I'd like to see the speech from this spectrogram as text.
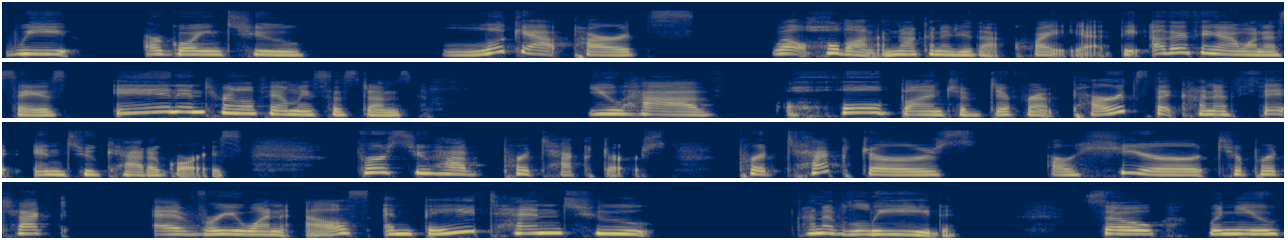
we are going to look at parts. Well, hold on. I'm not going to do that quite yet. The other thing I want to say is in internal family systems, you have a whole bunch of different parts that kind of fit into categories. First, you have protectors. Protectors are here to protect everyone else, and they tend to kind of lead. So when you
